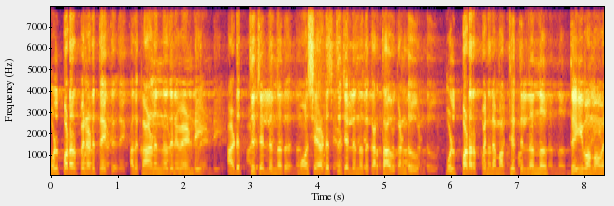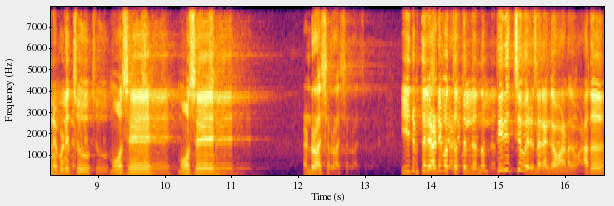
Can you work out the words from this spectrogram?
മുൾപ്പടർപ്പിനടുത്തേക്ക് അത് കാണുന്നതിന് വേണ്ടി അടുത്ത് ചെല്ലുന്നത് മോശ അടുത്ത് ചെല്ലുന്നത് കർത്താവ് കണ്ടു. മുൾപ്പടർപ്പിന്റെ മധ്യത്തിൽ നിന്ന് ദൈവം അവനെ വിളിച്ചു മോശേ മോശേ. രണ്ടു പ്രാവശ്യം. ഈജിപ്തിലെ അടിമത്തത്തിൽ നിന്നും തിരിച്ചു വരുന്ന രംഗമാണ് അത്.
